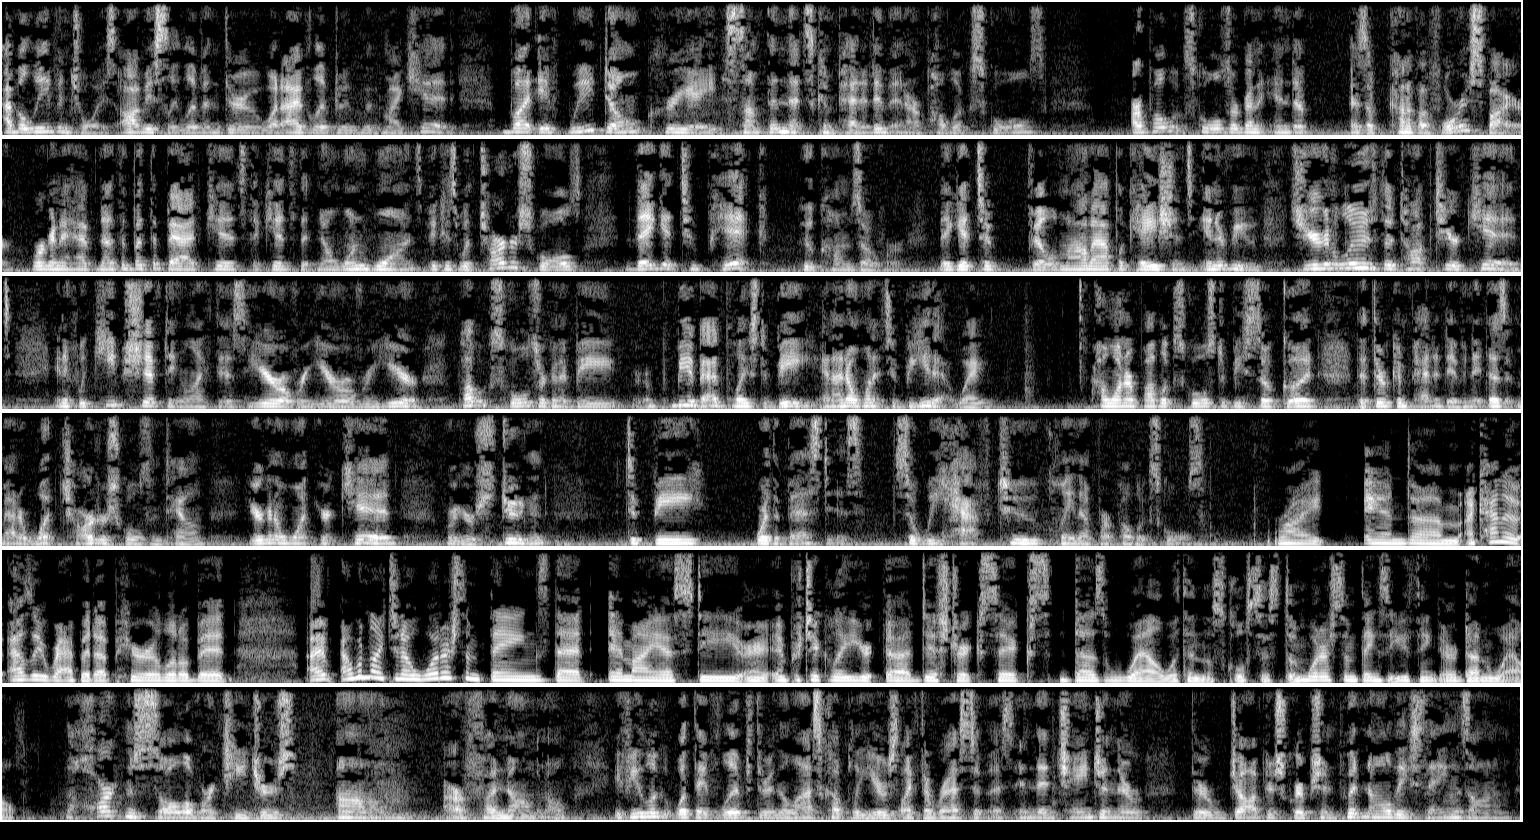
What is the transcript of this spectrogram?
I believe in choice, obviously living through what I've lived with, with my kid. But if we don't create something that's competitive in our public schools, our public schools are going to end up as a kind of a forest fire. We're going to have nothing but the bad kids, the kids that no one wants, because with charter schools, they get to pick who comes over. They get to fill them out applications, interview. So you're going to lose the top tier kids. And if we keep shifting like this year over year over year, public schools are going to be be a bad place to be. And I don't want it to be that way. I want our public schools to be so good that they're competitive, and it doesn't matter what charter schools in town. You're going to want your kid or your student to be where the best is. So we have to clean up our public schools. Right. And um, I kind of, as we wrap it up here a little bit, I, I, would like to know what are some things that MISD, or in particular your uh, District Six, does well within the school system. What are some things that you think are done well? The heart and soul of our teachers um, are phenomenal. If you look at what they've lived through in the last couple of years, like the rest of us, and then changing their their job description, putting all these things on them,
